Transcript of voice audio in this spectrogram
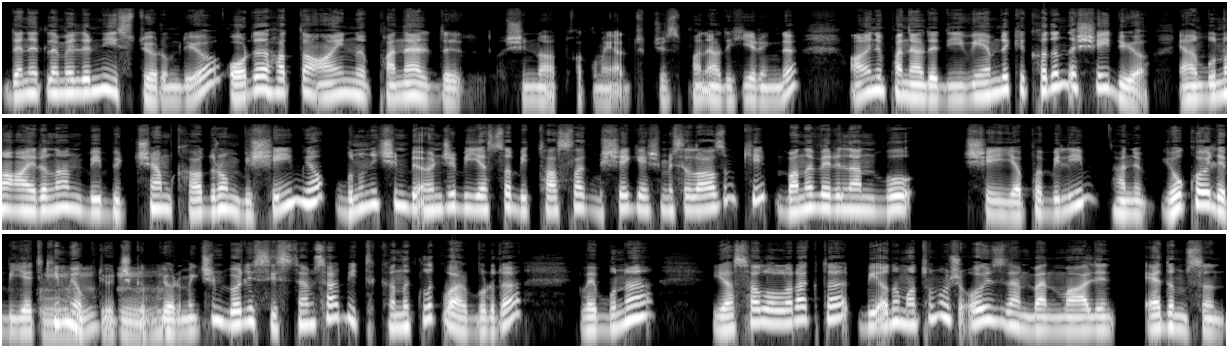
denetlemelerini istiyorum diyor. Orada hatta aynı panelde şimdi aklıma geldi Türkçesi panelde hearing'de aynı panelde DVM'deki kadın da şey diyor yani buna ayrılan bir bütçem kadrom bir şeyim yok bunun için bir önce bir yasa bir taslak bir şey geçmesi lazım ki bana verilen bu şeyi yapabileyim. Hani yok öyle bir yetkim Hı hı, yok diyor çıkıp hı. görmek için. Böyle sistemsel bir tıkanıklık var burada ve buna yasal olarak da bir adım atılmış. O yüzden ben Vali Adams'ın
